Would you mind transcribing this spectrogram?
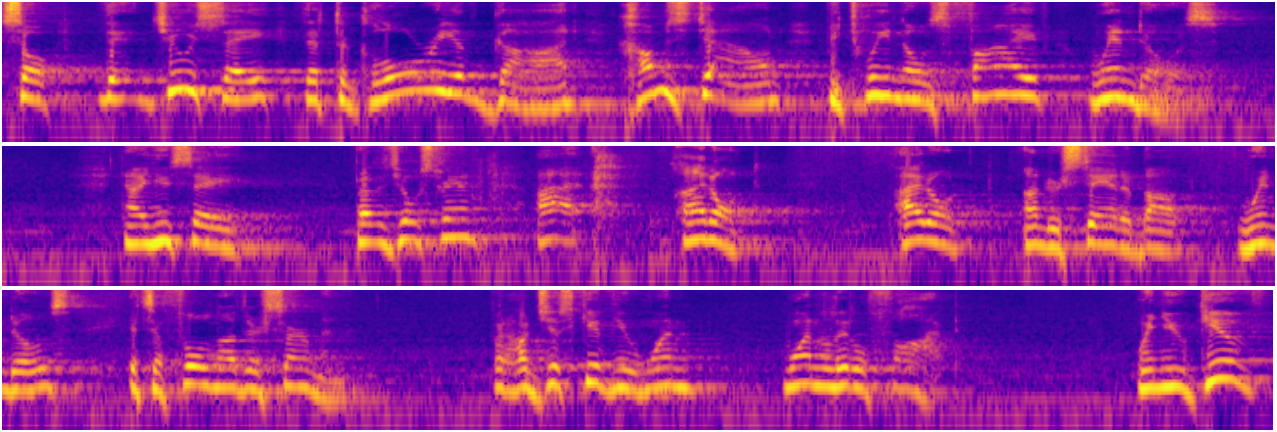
So the Jews say that the glory of God comes down between those five windows. Now you say, Brother Joe Strand, I, I don't, I don't understand about windows. It's a full nother sermon. But I'll just give you one one little thought. When you give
